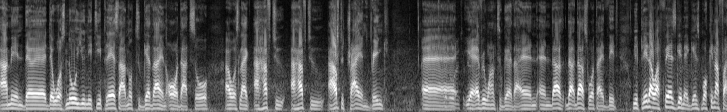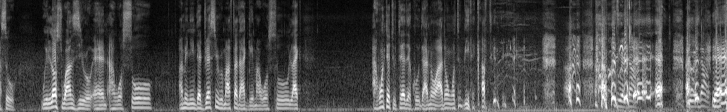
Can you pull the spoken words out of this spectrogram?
I mean, there there was no unity. Players are not together and all that. So I was like, I have to, I have to, I have to try and bring. Uh, Everyone yeah, everyone together, and and that, that that's what I did. We played our first game against Burkina Faso. We lost 1-0, and I was so, I mean, in the dressing room after that game, I was so like, I wanted to tell the coach that no, I don't want to be the captain. You were down. You were down. yeah.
